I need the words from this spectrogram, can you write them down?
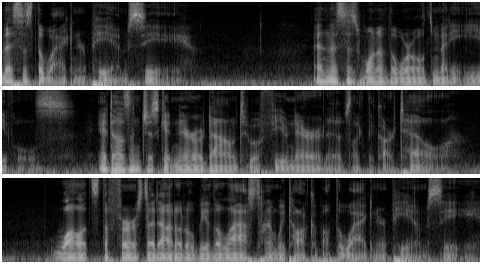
This is the Wagner PMC. And this is one of the world's many evils. It doesn't just get narrowed down to a few narratives like the cartel. While it's the first, I doubt it'll be the last time we talk about the Wagner PMC.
